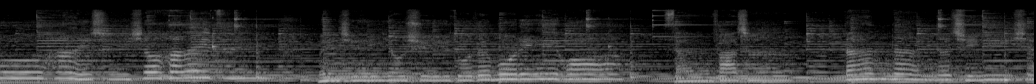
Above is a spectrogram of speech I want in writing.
我还是小孩子，门前有许多的茉莉花，散发着淡淡的清香。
